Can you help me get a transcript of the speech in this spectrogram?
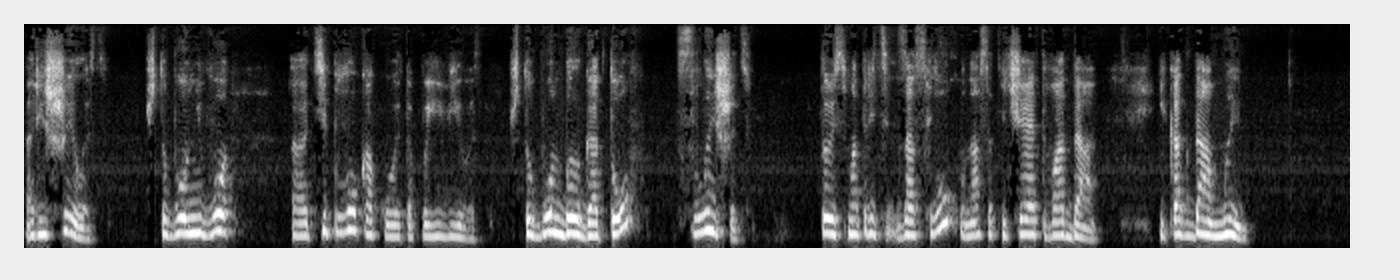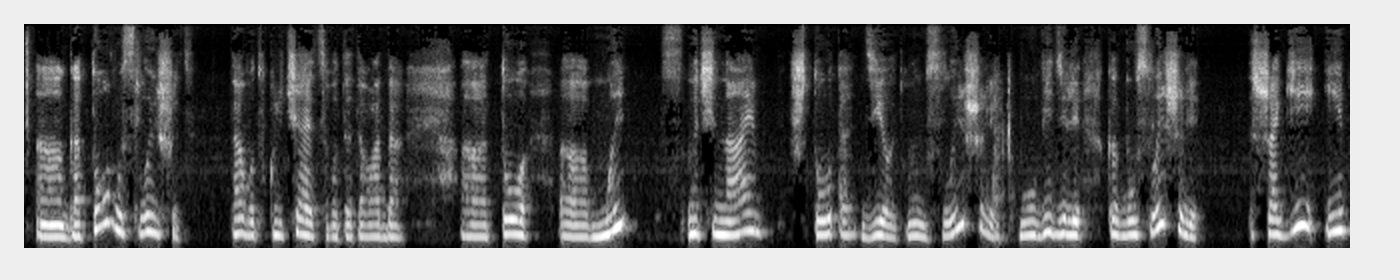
решилась, чтобы у него э, тепло какое-то появилось, чтобы он был готов слышать. То есть, смотрите, за слух у нас отвечает вода. И когда мы э, готовы слышать, да, вот включается вот эта вода, то мы начинаем что-то делать. Мы услышали, мы увидели, как бы услышали шаги и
